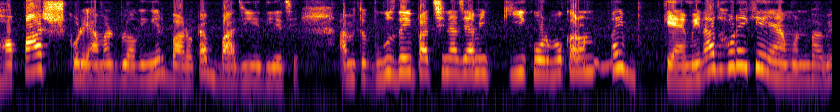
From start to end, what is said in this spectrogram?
ধপাস করে আমার ব্লগিংয়ের বারোটা বাজিয়ে দিয়েছে। আমি তো বুঝতেই পারছি না যে আমি কি করব, কারণ ভাই ক্যামেরা ধরে কে এমনভাবে?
